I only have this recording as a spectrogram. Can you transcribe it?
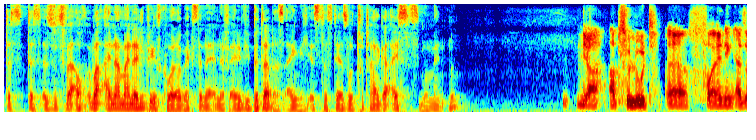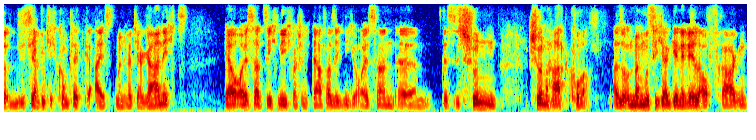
dass das, also es war auch immer einer meiner Lieblingsquarterbacks in der NFL, wie bitter das eigentlich ist, dass der so total geeist ist im Moment, ne? Ja, absolut. Äh, vor allen Dingen, also die ist ja wirklich komplett geeist, man hört ja gar nichts. Er äußert sich nicht, wahrscheinlich darf er sich nicht äußern. Ähm, das ist schon, schon hardcore. Also, und man muss sich ja generell auch fragen,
